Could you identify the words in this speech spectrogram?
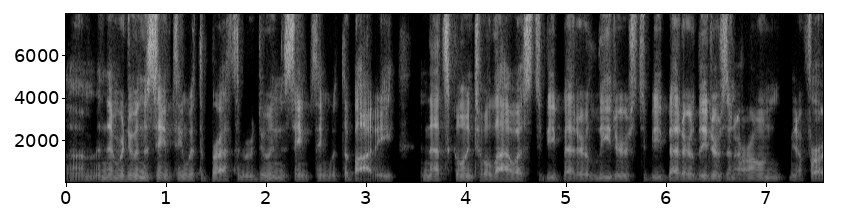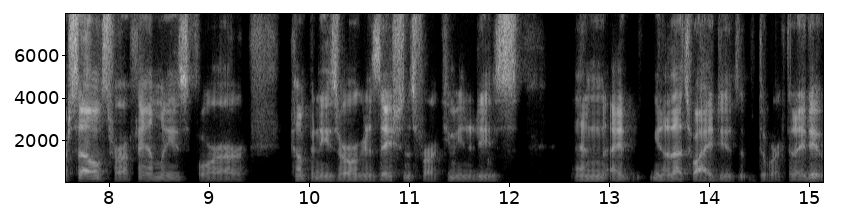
Um, and then we're doing the same thing with the breath and we're doing the same thing with the body. And that's going to allow us to be better leaders to be better leaders in our own you know for ourselves for our families for our companies or organizations for our communities and i you know that's why i do the, the, work that i do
